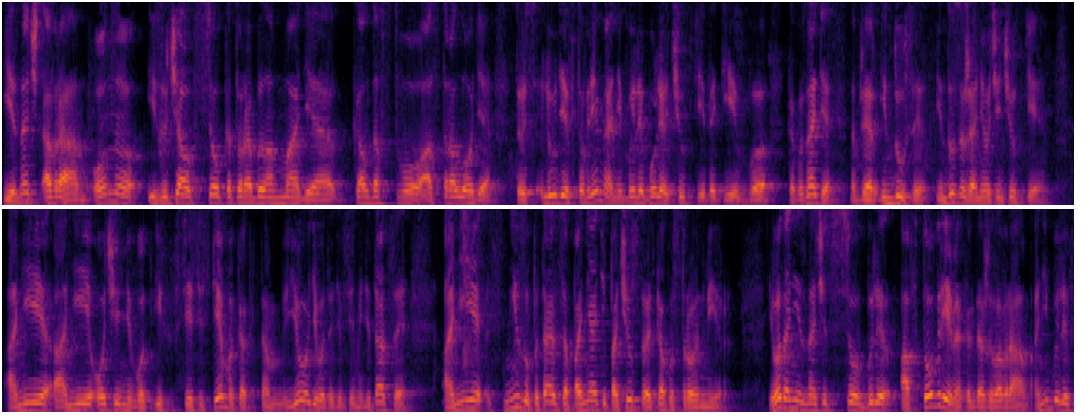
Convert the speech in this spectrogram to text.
И значит, Авраам, он изучал все, которое было магия, колдовство, астрология. То есть люди в то время, они были более чуткие такие, в, как вы знаете, например, индусы. Индусы же, они очень чуткие. Они, они очень, вот их все системы, как там йоди, вот эти все медитации, они снизу пытаются понять и почувствовать, как устроен мир. И вот они, значит, все были... А в то время, когда жил Авраам, они были в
